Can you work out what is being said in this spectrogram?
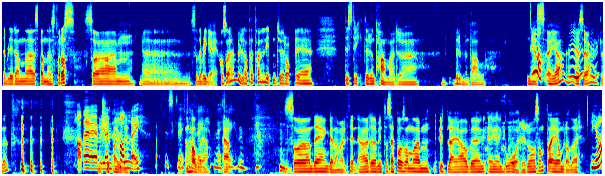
Det blir en eh, spennende høst for oss, så, um, eh, så det blir gøy. Og så er det mulig at jeg tar en liten tur opp i distriktet rundt Hamar, eh, Brumunddal, Nesøya. Nesøya, er det ikke det? Ha, er vel en halvøy, faktisk. En halvøy, ja. Ja. Så det gleder jeg meg veldig til. Jeg har begynt å se på sånn um, utleie av uh, gårder og sånt da, i området her. ja.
